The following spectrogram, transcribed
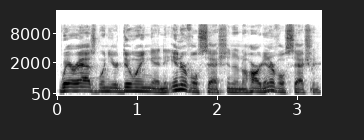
Whereas when you're doing an interval session and a hard interval session,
